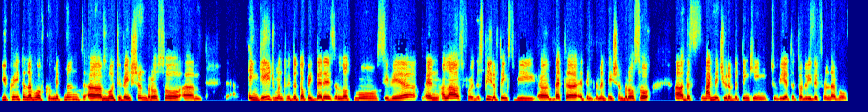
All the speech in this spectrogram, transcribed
you create a level of commitment uh, motivation but also um, engagement with the topic that is a lot more severe and allows for the speed of things to be uh, better at implementation but also uh, the magnitude of the thinking to be at a totally different level.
